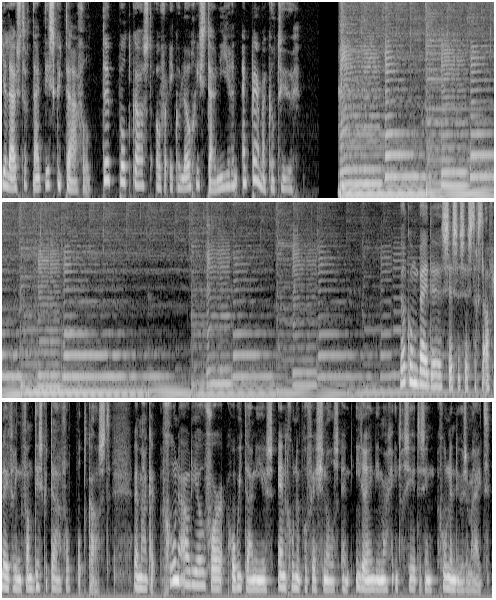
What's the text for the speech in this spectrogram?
Je luistert naar Discutafel, de podcast over ecologisch tuinieren en permacultuur. Welkom bij de 66e aflevering van Discutafel podcast. Wij maken groene audio voor hobbytuiniers en groene professionals en iedereen die maar geïnteresseerd is in groen en duurzaamheid.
